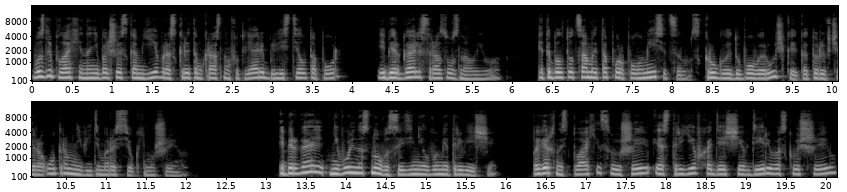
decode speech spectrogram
Возле плахи на небольшой скамье в раскрытом красном футляре блестел топор, и Бергаль сразу узнал его. Это был тот самый топор полумесяцем с круглой дубовой ручкой, который вчера утром невидимо рассек ему шею. Эбергайль невольно снова соединил в уме три вещи. Поверхность плахи, свою шею и острие, входящее в дерево сквозь шею.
